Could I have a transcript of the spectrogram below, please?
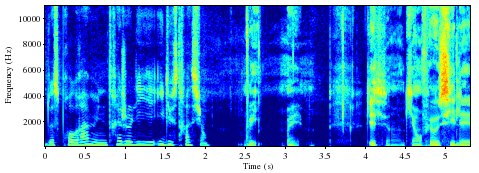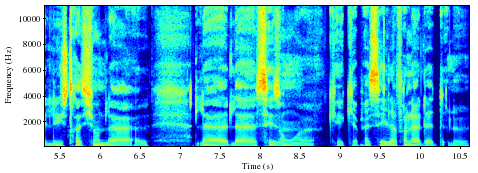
de ce programme, une très jolie illustration. Qui, sont- qui ont fait aussi les- l'illustration de la, la, saison euh, qui, qui a passé, la, fin, la, la, de- le-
